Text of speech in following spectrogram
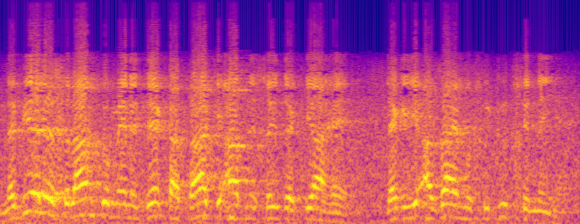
نبی علیہ السلام کو میں نے دیکھا تھا کہ آپ نے سجدہ کیا ہے۔ لیکن یہ عزائم سجود سے نہیں ہے۔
